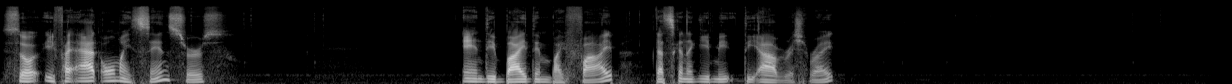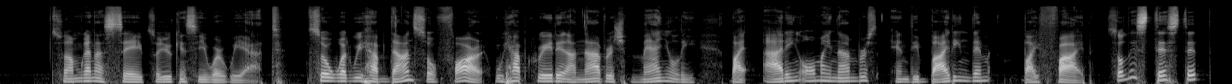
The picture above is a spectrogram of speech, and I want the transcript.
So if I add all my sensors and divide them by five, that's gonna give me the average, right? So I'm gonna save so you can see where we at. So what we have done so far, we have created an average manually by adding all my numbers and dividing them by 5. So let's test it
